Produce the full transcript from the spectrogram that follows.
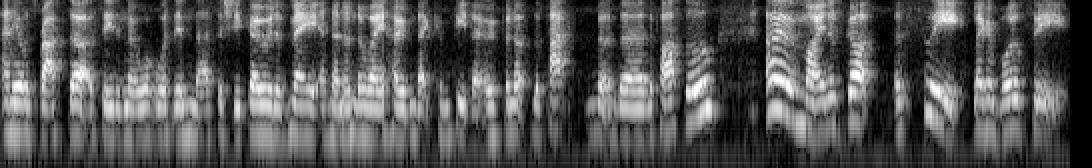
and it was wrapped up so you didn't know what was in there so she'd go with a mate and then on the way home that compete they open up the pack the, the, the parcel oh mine has got a sweet, like a boiled sweet,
